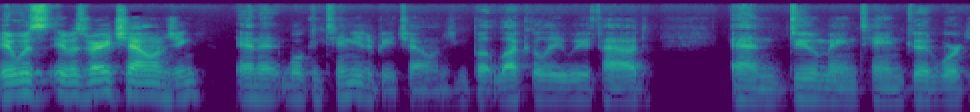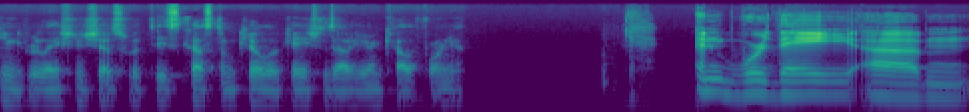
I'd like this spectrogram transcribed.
it was it was very challenging and it will continue to be challenging but luckily we've had and do maintain good working relationships with these custom kill locations out here in california. And were they um,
